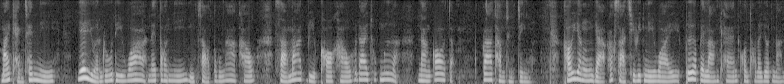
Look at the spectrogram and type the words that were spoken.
ไม้แข็งเช่นนี้ เย่หยวนรู้ดีว่าในตอนนี้หญิงสาวตรงหน้าเขา สามารถบีบคอเขาได้ทุกเมื่อ นางก็จะกล้าทำจริง ๆ เขายังอยากรักษาชีวิตนี้ไว้ เพื่อไปล้างแค้นคนทรยศนั้น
